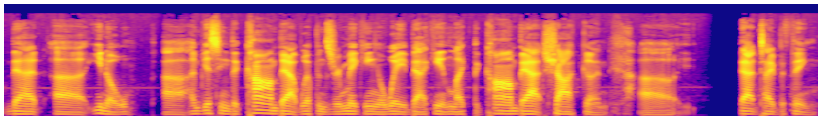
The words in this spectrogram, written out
that, uh, you know, uh, I'm guessing the combat weapons are making a way back in, like the combat shotgun, uh, that type of thing.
